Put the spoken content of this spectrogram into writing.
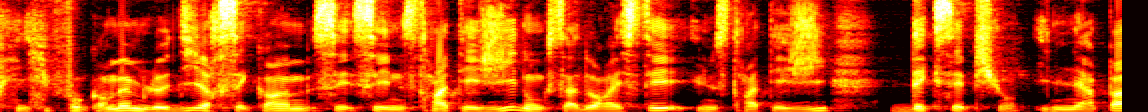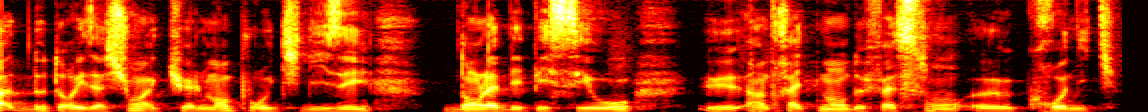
il faut quand même le dire, c'est quand même, c'est une stratégie, donc ça doit rester une stratégie d'exception. Il n'y a pas d'autorisation actuellement pour utiliser dans la BPCO euh, un traitement de façon chronique.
